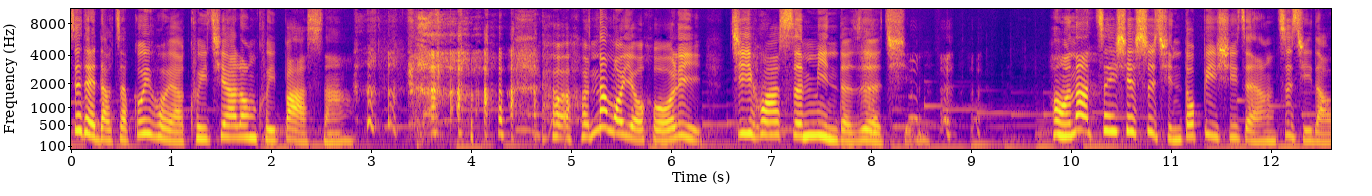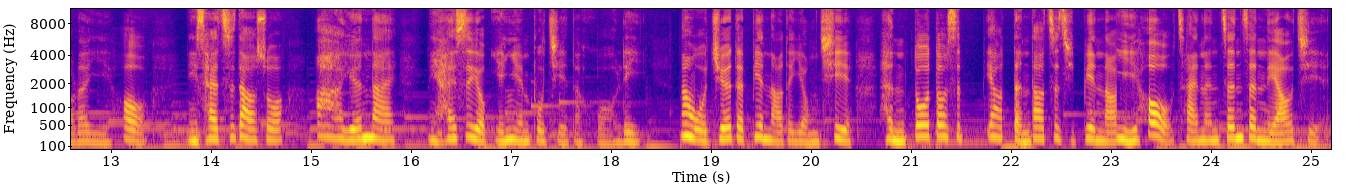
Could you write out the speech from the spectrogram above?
这个六十几岁啊，开车拢开百三。那么有活力，激发生命的热情。好，那这些事情都必须怎样？自己老了以后，你才知道说啊，原来你还是有源源不绝的活力。那我觉得变老的勇气，很多都是要等到自己变老以后，才能真正了解。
